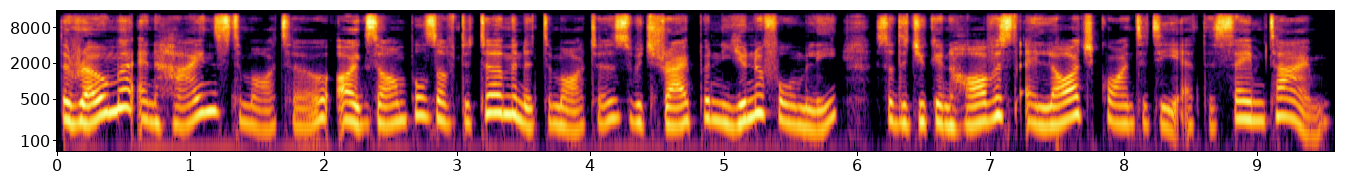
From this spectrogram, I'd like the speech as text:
The Roma and Heinz tomato are examples of determinate tomatoes which ripen uniformly so that you can harvest a large quantity at the same time.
